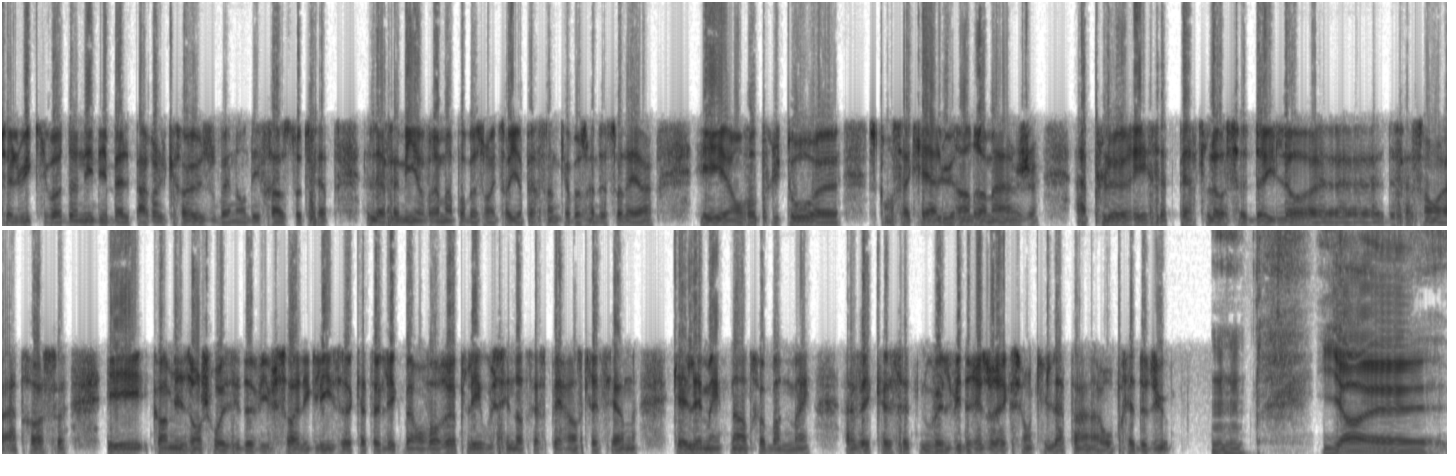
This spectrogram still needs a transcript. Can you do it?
celui qui va donner des belles paroles creuses ou ben non des phrases toutes faites. La famille a vraiment pas besoin de ça. Il y a personne qui a besoin de ça d'ailleurs. Et euh, on va plutôt euh, se consacrer à lui rendre hommage, à pleurer cette perte-là, ce deuil-là euh, de façon atroce. Et comme ils ont choisi de vivre ça à l'Église catholique, ben on va rappeler aussi notre espérance chrétienne qu'elle est maintenant entre bonnes mains avec cette nouvelle vie de résurrection qui l'attend auprès de Dieu. Mhm. Il y a euh,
